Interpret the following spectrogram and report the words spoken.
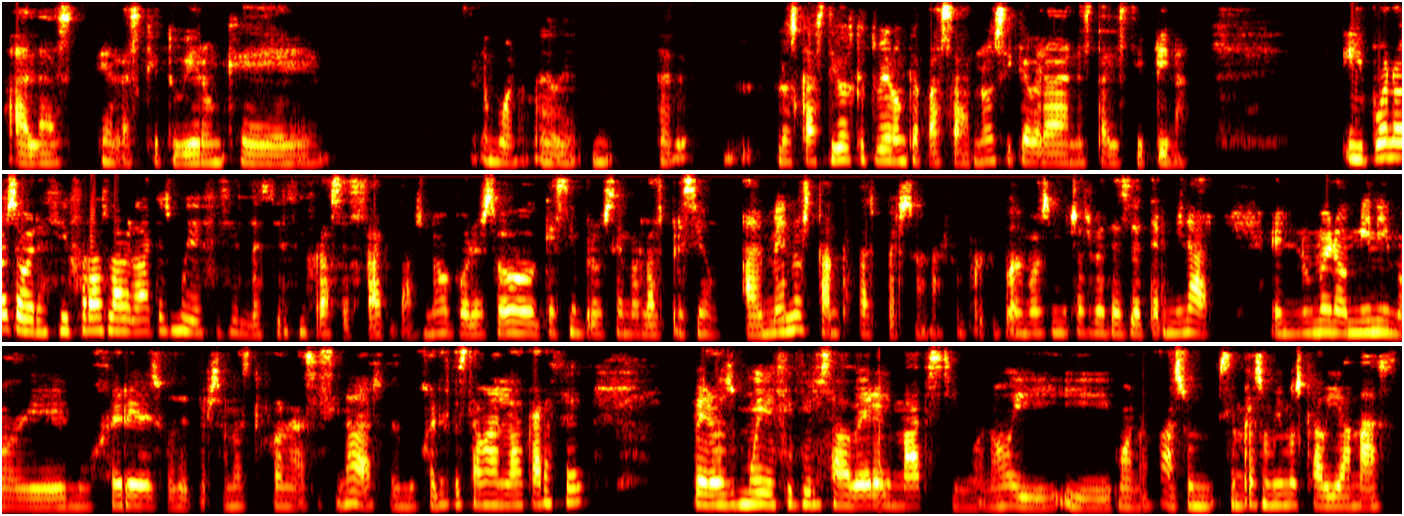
a las, en las que tuvieron que, bueno, eh, eh, los castigos que tuvieron que pasar, ¿no? Sí quebraban esta disciplina. Y bueno, sobre cifras, la verdad que es muy difícil decir cifras exactas, ¿no? Por eso que siempre usemos la expresión, al menos tantas personas, ¿no? Porque podemos muchas veces determinar el número mínimo de mujeres o de personas que fueron asesinadas, de mujeres que estaban en la cárcel, pero es muy difícil saber el máximo, ¿no? Y, bueno, siempre asumimos que había más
